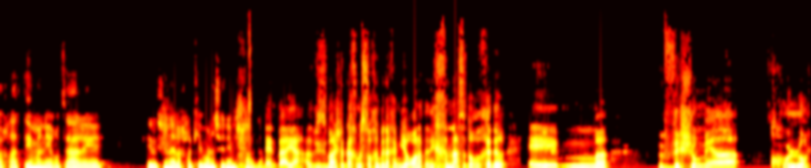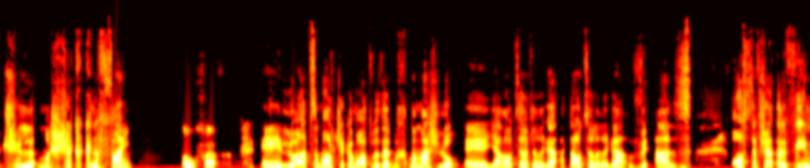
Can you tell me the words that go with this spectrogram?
החלטתי אם אני רוצה ל- כאילו שנלך לכיוון השני בכלל גם. אין בעיה אז בזמן שאתם ככה משוחחים ביניכם ירון אתה נכנס לתוך החדר אמ, ושומע קולות של משק כנפיים. oh fuck. אה, לא עצמות שקמות וזה ממש לא אה, יארה עוצרת לרגע אתה עוצר לרגע ואז אוסף של עטלפים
